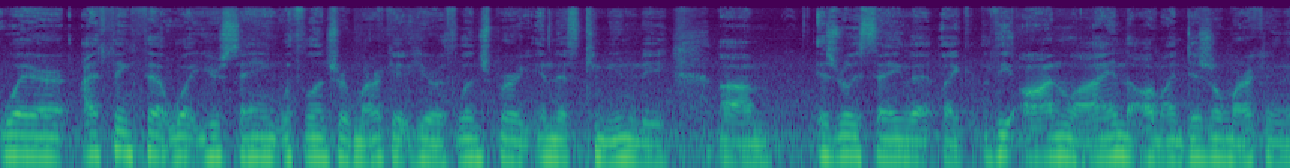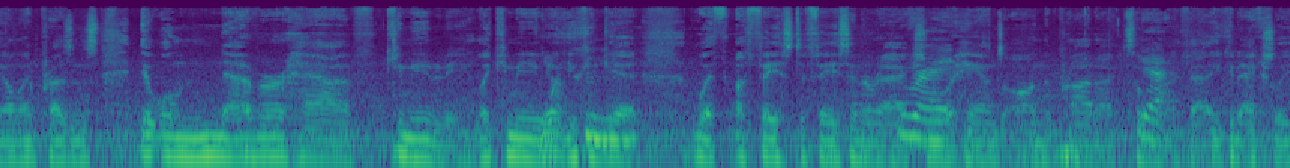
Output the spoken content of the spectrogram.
Where I think that what you're saying with Lynchburg Market here with Lynchburg in this community. Um, is really saying that like the online, the online digital marketing, the online presence, it will never have community like community what you can get with a face-to-face interaction or hands on the product, something Yeah. like that. You can actually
